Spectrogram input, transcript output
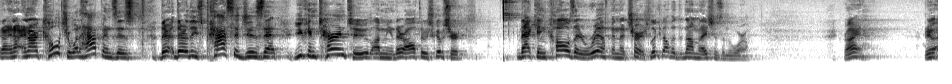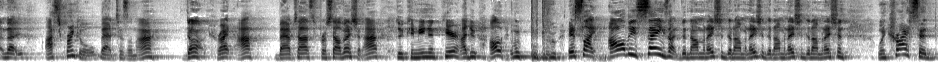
In our, in our culture, what happens is there, there are these passages that you can turn to, I mean, they're all through scripture, that can cause a rift in the church. Look at all the denominations in the world, right? You know, I sprinkle baptism, I dunk, right? I baptized for salvation. I do communion here. I do all. It's like all these things, like denomination, denomination, denomination, denomination. When Christ said,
